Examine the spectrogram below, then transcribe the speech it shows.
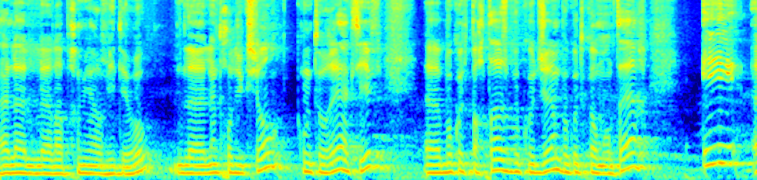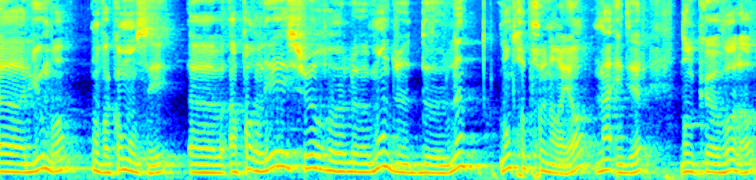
à la, la- la première vidéo, la- l'introduction, compte réactif, euh, beaucoup de partages, beaucoup de j'aime, beaucoup de commentaires. Et euh, on va commencer euh, à parler sur euh, le monde de l'entrepreneuriat, Donc euh, voilà,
